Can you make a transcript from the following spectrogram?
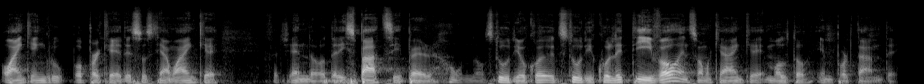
o anche in gruppo, perché adesso stiamo anche facendo degli spazi per uno studio, studio collettivo, insomma, che è anche molto importante.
